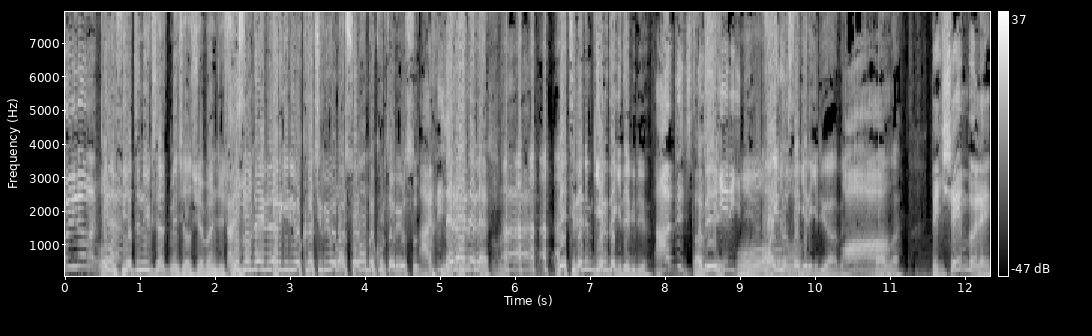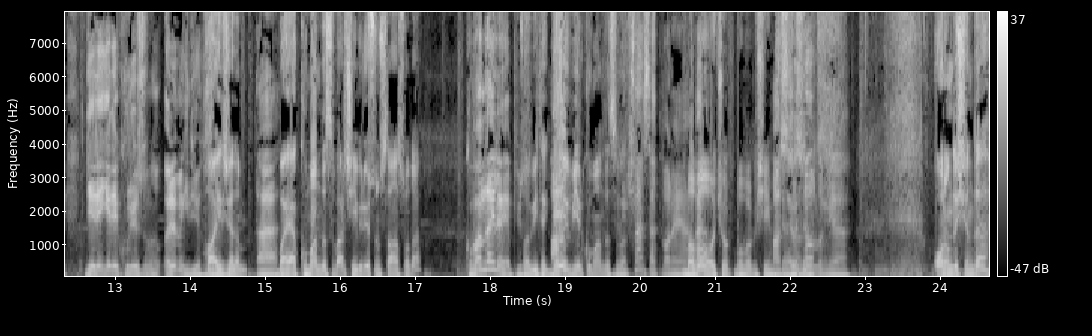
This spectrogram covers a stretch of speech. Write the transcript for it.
Oyuna bak Oğlum ya. fiyatını yükseltmeye çalışıyor bence şu an. Kızılderililer geliyor kaçırıyorlar son anda kurtarıyorsun. Hadi neler canım. neler. Ulan. Ve trenim geri de gidebiliyor. Hadi Tabii. nasıl geri gidiyor? Oo. Aynı hızla geri gidiyor abi. Aa. Valla. Peki şey mi böyle geri geri kuruyorsun öyle mi gidiyor? Hayır canım. Ha. Bayağı kumandası var çeviriyorsun sağa sola. Kumandayla yapıyorsun. Tabii te- Aa, dev bir kumandası var. Lütfen sat bana ya. Baba Ben o çok baba bir şeymiş. Hastası yani. oldum ya. Onun dışında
